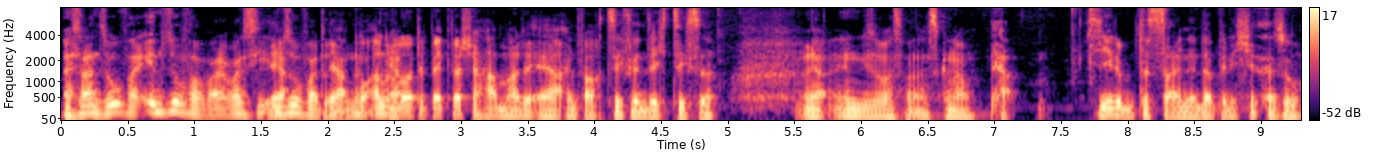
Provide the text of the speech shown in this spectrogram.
Es war ein Sofa, im Sofa, war, war das hier im Sofa drin? Ja, ne? wo andere ja. Leute Bettwäsche haben, hatte er einfach C64. Ja, irgendwie sowas war das, genau. Ja. Jedem das seine, da bin ich, also.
